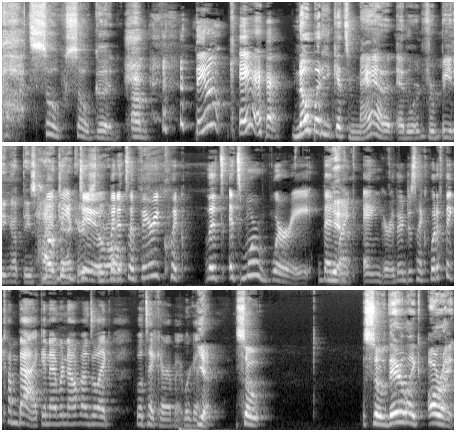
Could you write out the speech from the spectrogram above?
oh, it's so so good. Um, they don't care. nobody gets mad at Edward for beating up these Well, hijackers. they do, They're but all- it's a very quick. It's it's more worry than Yeah. like anger. They're just like, what if they come back? And every now then are like, we'll take care of it. We're good. yeah. So so they're like, all right.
